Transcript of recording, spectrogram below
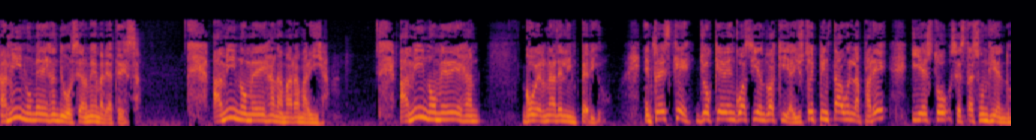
A mí no me dejan divorciarme de María Teresa. A mí no me dejan amar a María. A mí no me dejan gobernar el imperio. Entonces, ¿qué? ¿Yo qué vengo haciendo aquí? Ahí estoy pintado en la pared y esto se está hundiendo.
